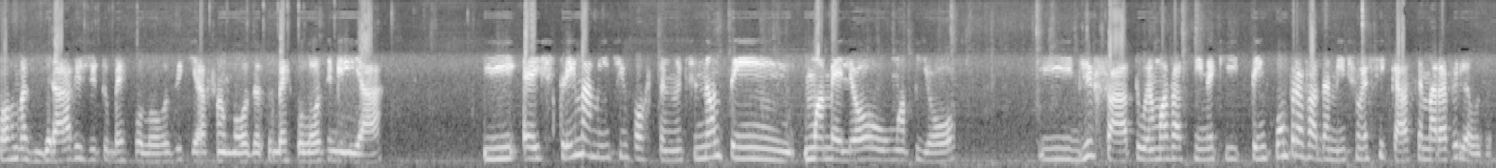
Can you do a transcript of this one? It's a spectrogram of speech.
formas graves de tuberculose, que é a famosa tuberculose miliar, e é extremamente importante, não tem uma melhor ou uma pior, e de fato é uma vacina que tem comprovadamente uma eficácia maravilhosa.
